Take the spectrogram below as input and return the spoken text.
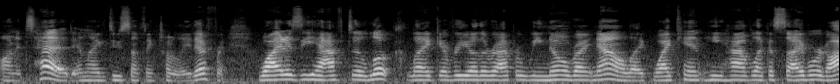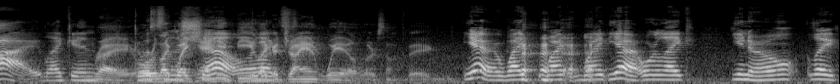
on its head and like do something totally different. Why does he have to look like every other rapper we know right now? Like why can't he have like a cyborg eye like in right, Ghost or like why Shell, can't he be or, like, a giant whale or something? yeah, why, why, why, yeah, or like, you know, like,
